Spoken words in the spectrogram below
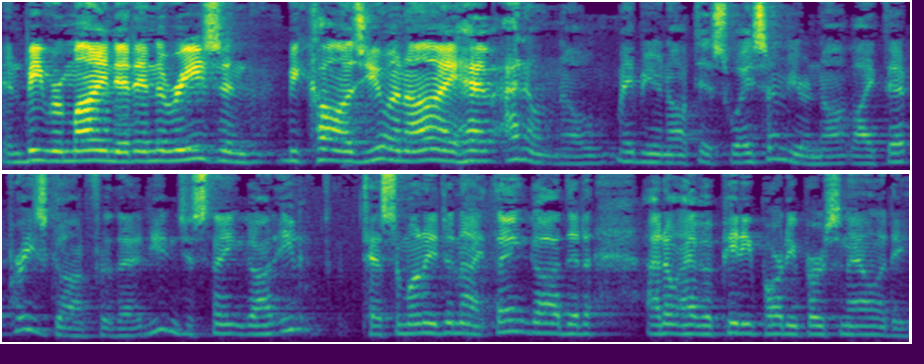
and be reminded. And the reason, because you and I have, I don't know, maybe you're not this way. Some of you are not like that. Praise God for that. You can just thank God. Even testimony tonight. Thank God that I don't have a pity party personality.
